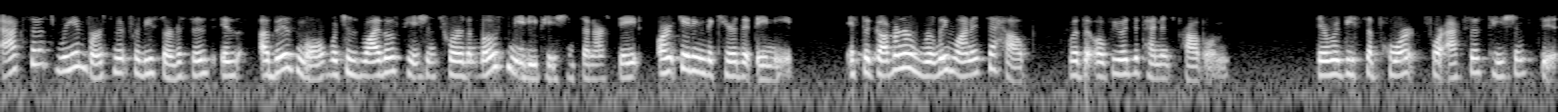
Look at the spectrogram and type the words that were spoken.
AHCCCS reimbursement for these services is abysmal, which is why those patients who are the most needy patients in our state aren't getting the care that they need. If the governor really wanted to help with the opioid dependence problem, there would be support for AHCCCS patients to,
